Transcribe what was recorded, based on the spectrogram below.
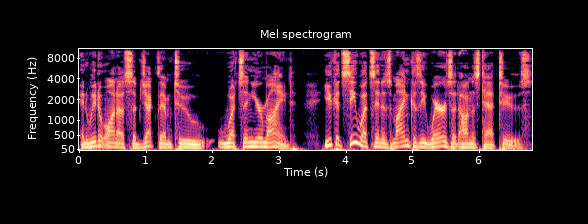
and we don't want to subject them to what's in your mind. You could see what's in his mind because he wears it on his tattoos.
